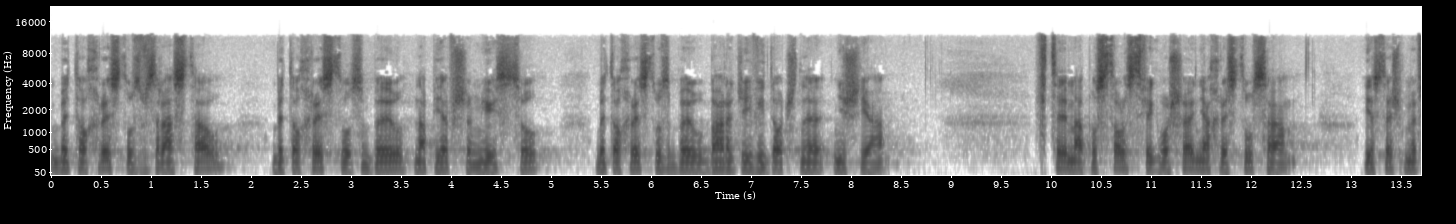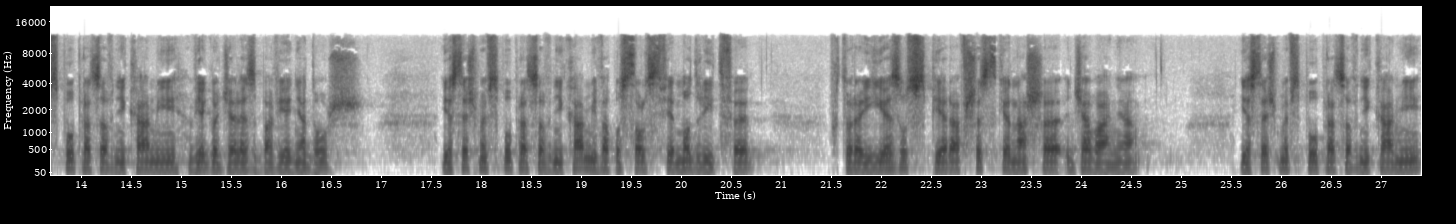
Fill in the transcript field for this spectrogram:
by to Chrystus wzrastał, by to Chrystus był na pierwszym miejscu, by to Chrystus był bardziej widoczny niż ja. W tym apostolstwie głoszenia Chrystusa jesteśmy współpracownikami w Jego dziele zbawienia dusz. Jesteśmy współpracownikami w apostolstwie modlitwy, w której Jezus wspiera wszystkie nasze działania. Jesteśmy współpracownikami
